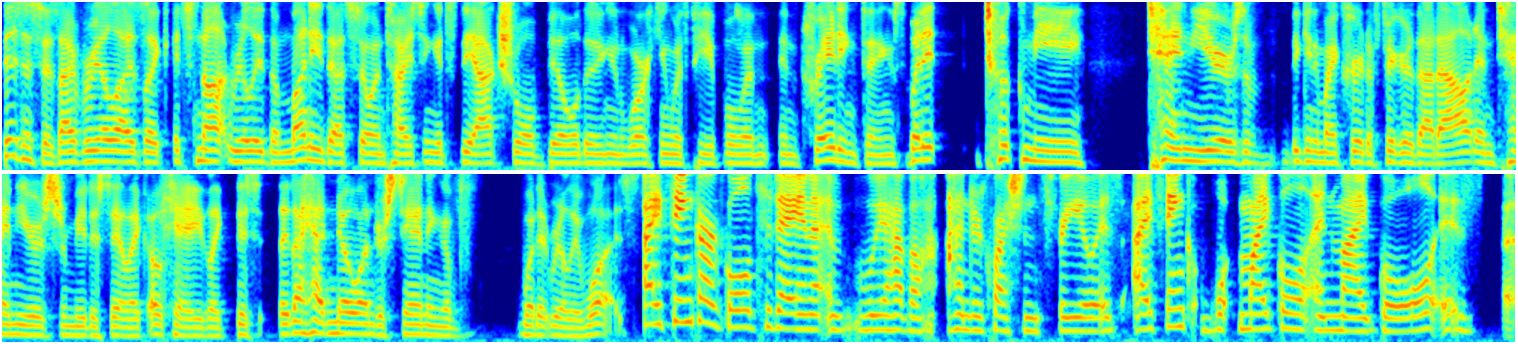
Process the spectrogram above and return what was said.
businesses i've realized like it's not really the money that's so enticing it's the actual building and working with people and, and creating things but it took me 10 years of beginning my career to figure that out and 10 years for me to say like okay like this and i had no understanding of what it really was I think our goal today, and uh, we have a hundred questions for you, is I think what Michael and my goal is uh,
